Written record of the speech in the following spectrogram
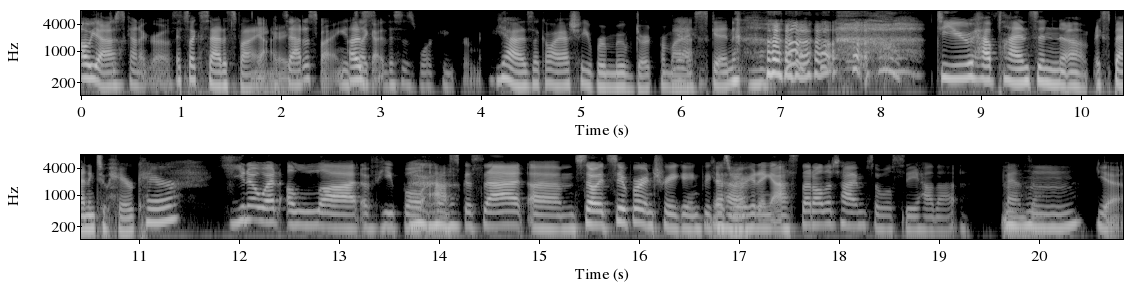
Oh yeah. just kind of gross. it's like satisfying. yeah, it's satisfying. It's like uh, this is working for me. Yeah, it's like oh, I actually removed dirt from my Yeah. skin. Do you have plans in uh, expanding to hair care? You know what? A lot of people ask us that. Um, so it's super intriguing because Uh-huh. we're getting asked that all the time. So we'll see how that pans. Mhm. Yeah,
